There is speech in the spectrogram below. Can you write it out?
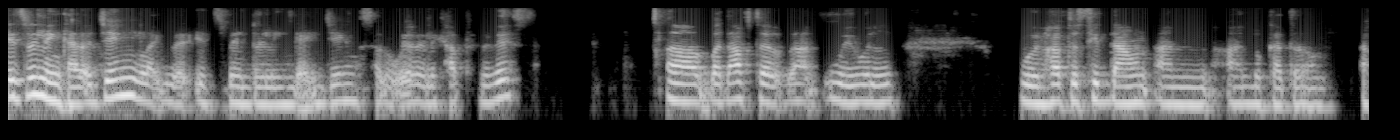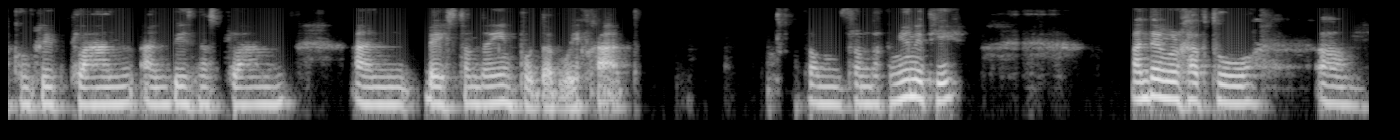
it's really encouraging, like it's been really engaging, so we're really happy with this. Uh, but after that, we will we'll have to sit down and, and look at a, a concrete plan and business plan, and based on the input that we've had from from the community, and then we'll have to um,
